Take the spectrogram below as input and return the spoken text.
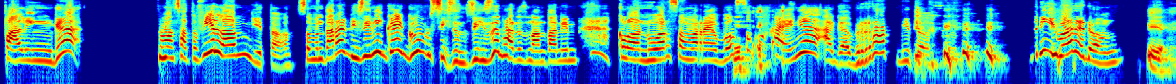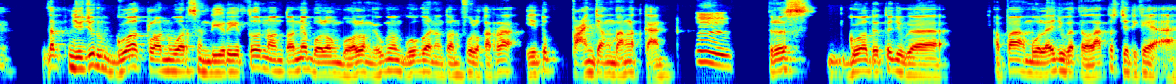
paling enggak cuma satu film gitu. Sementara di sini gue gue season-season harus nontonin Clone Wars sama Rebels tuh kok kayaknya agak berat gitu. Jadi gimana dong? Iya. Tapi jujur gue Clone Wars sendiri itu nontonnya bolong-bolong. Gue gue gue nonton full karena itu panjang banget kan. Hmm. Terus gue waktu itu juga apa mulai juga telat terus jadi kayak ah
